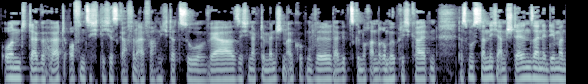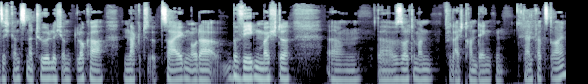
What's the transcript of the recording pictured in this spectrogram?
Und da gehört offensichtliches Gaffen einfach nicht dazu. Wer sich nackte Menschen angucken will, da gibt es genug andere Möglichkeiten. Das muss dann nicht an Stellen sein, in denen man sich ganz natürlich und locker nackt zeigen oder bewegen möchte. Ähm, Da sollte man vielleicht dran denken. Dein Platz 3?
